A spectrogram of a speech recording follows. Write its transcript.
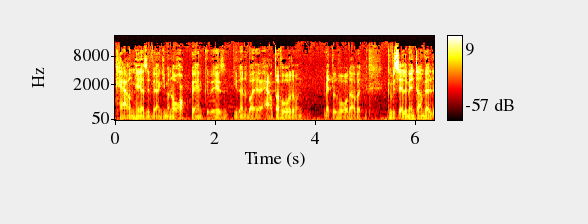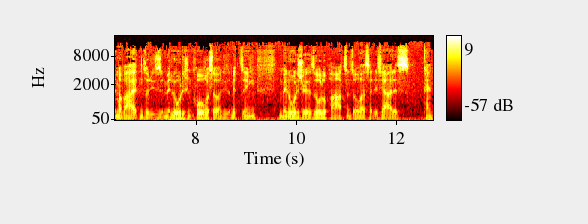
Kern her sind wir eigentlich immer eine Rockband gewesen, die dann aber härter wurde und Metal wurde. Aber gewisse Elemente haben wir halt immer behalten, so diese melodischen Chorusse und diese Mitsingen, melodische Soloparts und sowas. Das ist ja alles kein,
